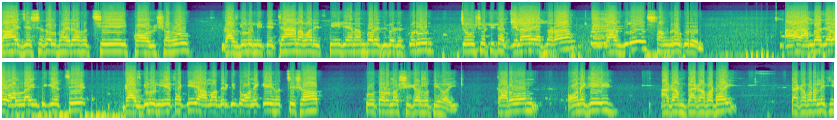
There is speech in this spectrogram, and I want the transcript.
তাই যে সকল ভাইরা হচ্ছে এই ফল সহ গাছগুলো নিতে চান, আমার স্ক্রিনে দেওয়া নাম্বারে যোগাযোগ করুন। চৌষট্টিটা জেলায় আপনারা গাছগুলো সংগ্রহ করুন। আর আমরা যারা অনলাইন থেকে হচ্ছে গাছগুলো নিয়ে থাকি, আমাদের কিন্তু অনেকেই হচ্ছে সব প্রতারণার শিকার হতে হয়। কারণ অনেকেই আগাম টাকা পাঠায়। টাকা পাঠালে কি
